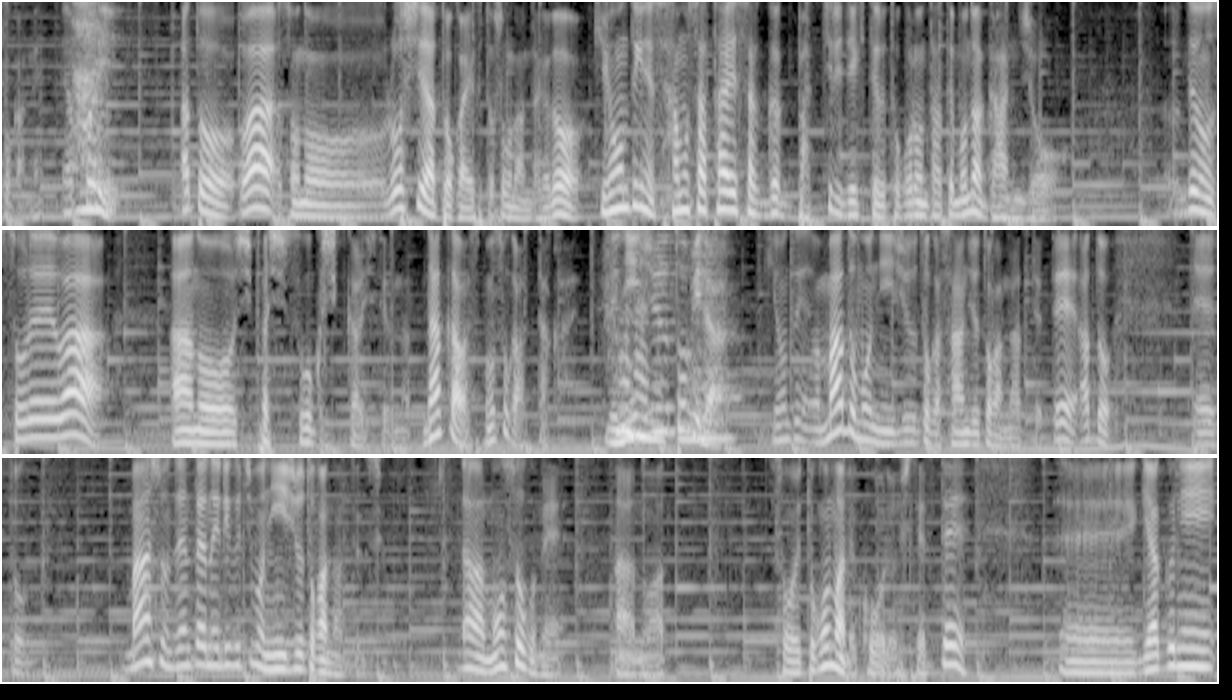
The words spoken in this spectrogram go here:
とかね。やっぱり、はいあとはそのロシアとか行くとそうなんだけど基本的に寒さ対策がばっちりできてるところの建物は頑丈。でもそれはあのしっぱしすごくしっかりしてるな。中はものすごくあったかい。でね。二重扉。基本的に窓も二重とか三重とかになっててあと,、えー、とマンション全体の入り口も二重とかになってるんですよ。だからものすごくねあのあそういうところまで考慮してて、えー逆に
